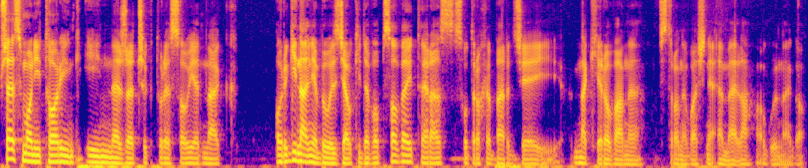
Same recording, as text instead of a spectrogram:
przez monitoring i inne rzeczy, które są jednak oryginalnie były z działki DevOpsowej, teraz są trochę bardziej nakierowane w stronę właśnie ML-a ogólnego.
